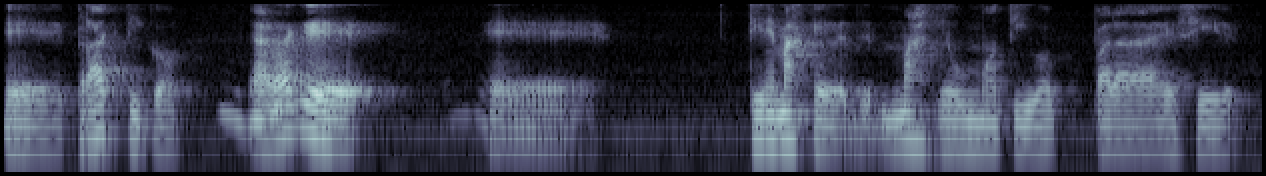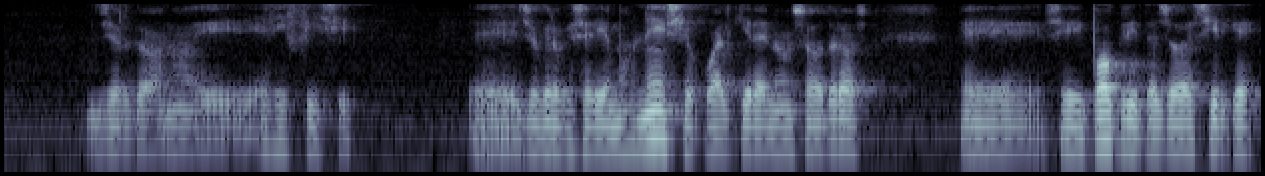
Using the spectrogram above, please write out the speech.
eh, práctico, la verdad que eh, tiene más, que, más de un motivo para decir, ¿cierto? ¿No? es difícil. Eh, yo creo que seríamos necios cualquiera de nosotros, eh, sería hipócrita yo decir que,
